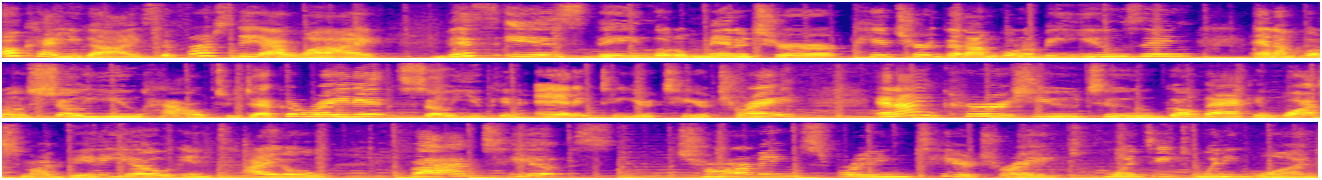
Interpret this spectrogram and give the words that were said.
Okay, you guys, the first DIY, this is the little miniature picture that I'm going to be using and I'm going to show you how to decorate it so you can add it to your tier tray. And I encourage you to go back and watch my video entitled Five Tips Charming Spring Tier Tray 2021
